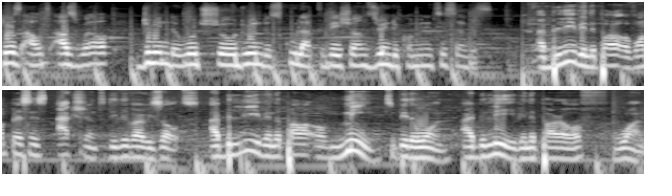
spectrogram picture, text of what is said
those out as well during the roadshow, during the school activations, during the community service. I believe in the power of one person's action to deliver results. I believe in the power of me to be the one. I believe in the power of one.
